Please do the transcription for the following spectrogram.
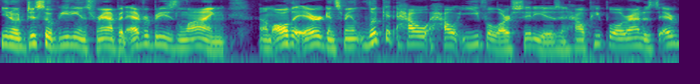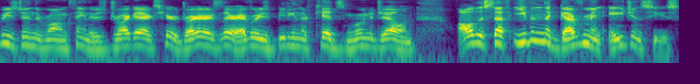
you know disobedience rampant, everybody's lying, um, all the arrogance. Man, look at how how evil our city is and how people around us, everybody's doing the wrong thing. There's drug addicts here, drug addicts there. Everybody's beating their kids and going to jail and all this stuff. Even the government agencies,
